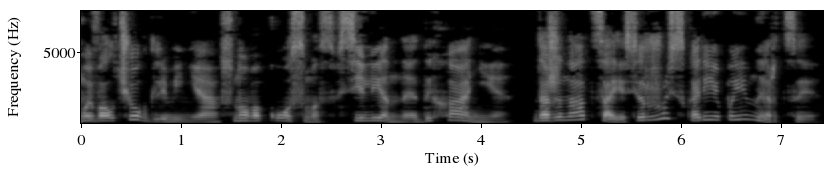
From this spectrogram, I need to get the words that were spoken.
Мой волчок для меня снова космос, вселенная, дыхание. Даже на отца я сержусь скорее по инерции.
